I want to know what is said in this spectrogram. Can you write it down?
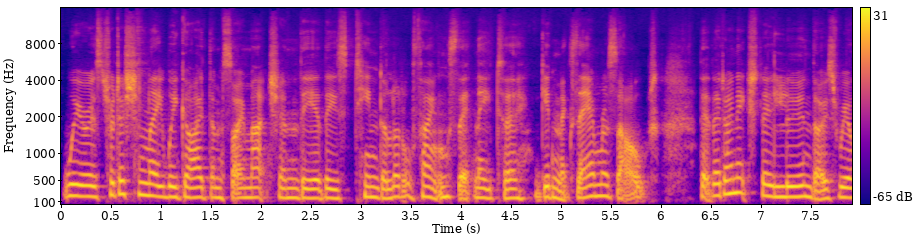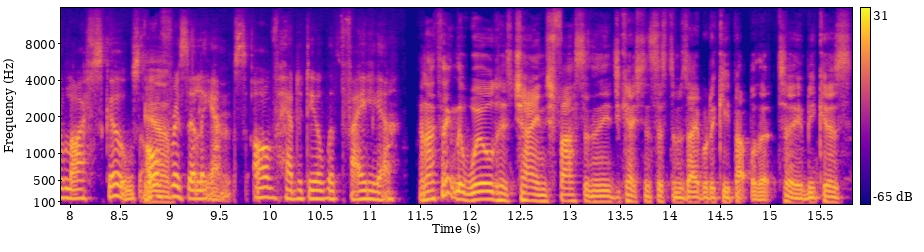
Whereas traditionally we guide them so much and they're these tender little things that need to get an exam result that they don't actually learn those real life skills Yeah. of resilience, of how to deal with failure. And I think the world has changed faster than the education system is able to keep up with it too, because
